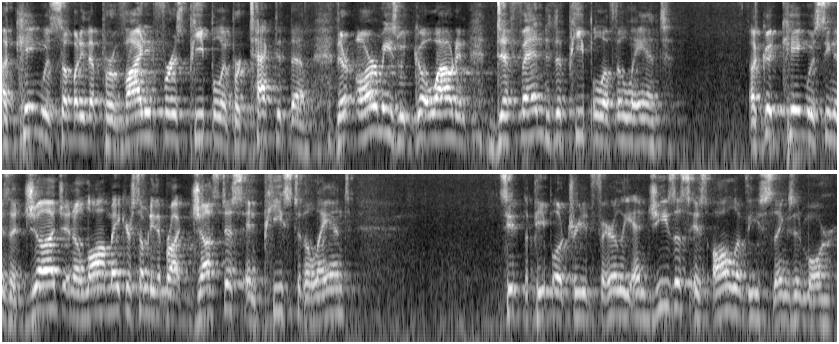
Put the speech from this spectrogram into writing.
a king was somebody that provided for his people and protected them. Their armies would go out and defend the people of the land. A good king was seen as a judge and a lawmaker, somebody that brought justice and peace to the land. See that the people are treated fairly. And Jesus is all of these things and more.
